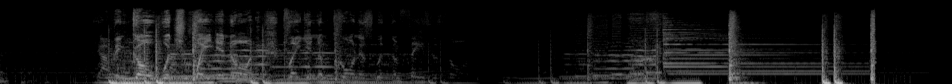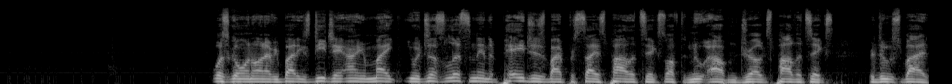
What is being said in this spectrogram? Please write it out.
And go, what you waiting on? Playing them corners with them faces on. What's going on, everybody? It's DJ Iron Mike. You were just listening to Pages by Precyce Politix off the new album Drugs Politics, produced by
